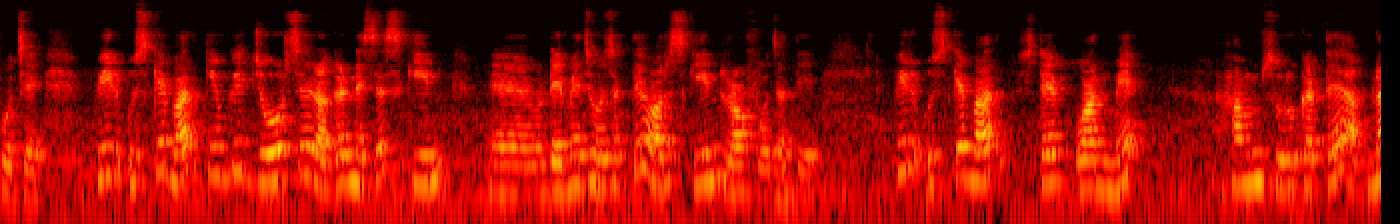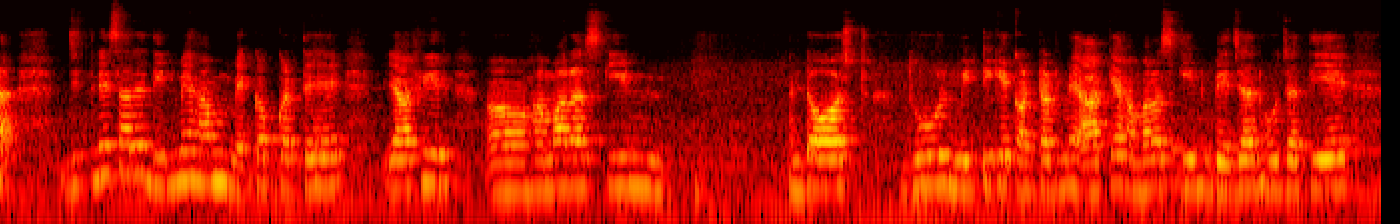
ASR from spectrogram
पोछे। फिर उसके बाद क्योंकि ज़ोर से रगड़ने से स्किन डैमेज हो सकती है और स्किन रफ हो जाती है। फिर उसके बाद स्टेप वन में हम शुरू करते हैं अपना जितने सारे दिन में हम मेकअप करते हैं या फिर आ, हमारा स्किन डस्ट, धूल, मिट्टी के कंटेक्ट में आके हमारा स्किन बेजान हो जाती है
